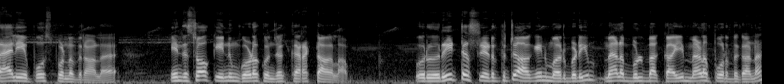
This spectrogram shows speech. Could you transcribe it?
ரேலியை போஸ்ட் பண்ணதுனால இந்த ஸ்டாக் இன்னும் கூட கொஞ்சம் கரெக்ட் ஆகலாம். ஒரு ரீடெஸ்ட் எடுத்துகிட்டு அகைன் மறுபடியும் மேலே புல் பேக் ஆகி மேலே போகிறதுக்கான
